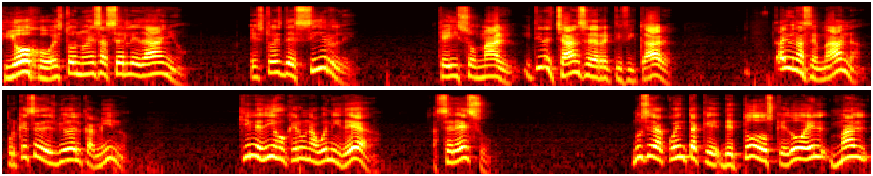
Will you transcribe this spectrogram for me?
Y ojo, esto no es hacerle daño, esto es decirle que hizo mal y tiene chance de rectificar. Hay una semana. ¿Por qué se desvió del camino? ¿Quién le dijo que era una buena idea hacer eso? ¿No se da cuenta que de todos quedó él mal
